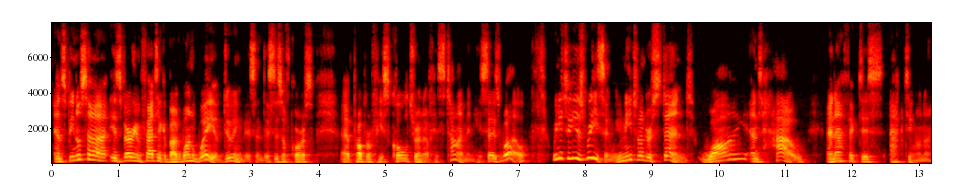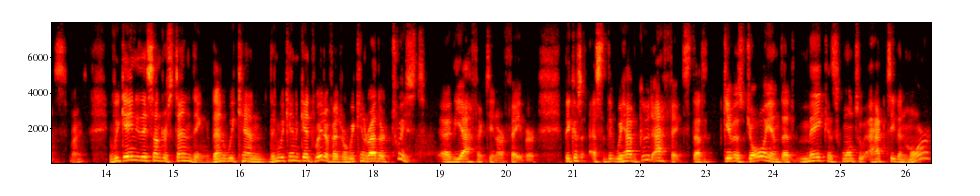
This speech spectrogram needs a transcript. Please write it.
And Spinoza is very emphatic about one way of doing this, and this is, of course, uh, proper of his culture and of his time. And he says, well, we need to use reason. We need to understand why and how an affect is acting on us right? If we gain this understanding then we can then we can get rid of it or we can rather twist uh, the affect in our favor. Because as the, we have good affects that give us joy and that make us want to act even more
